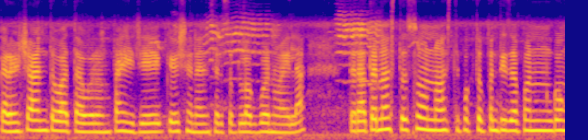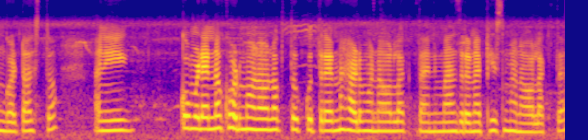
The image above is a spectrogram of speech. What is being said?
कारण शांत वातावरण पाहिजे क्वेश्चन आन्सरचा ब्लॉग बनवायला. तर आता नसतं सोनं असते फक्त पण तिचा पण गोंगाट असतो. आणि कोंबड्यांना खोड म्हणावं लागतं कुत्र्यांना हाड म्हणावं लागतं आणि मांजरांना फीस म्हणावं लागतं.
